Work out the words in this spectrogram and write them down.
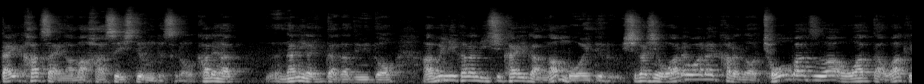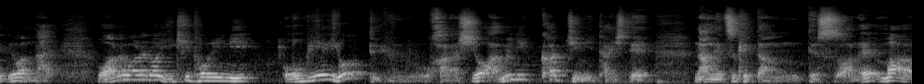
大火災がまあ発生してるんですけど彼が何が言ったかというとアメリカの西海岸が燃えてる。しかし我々からの懲罰は終わったわけではない。我々の生き取りに怯えよという話をアメリカ人に対して投げつけたんですわね。まあ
